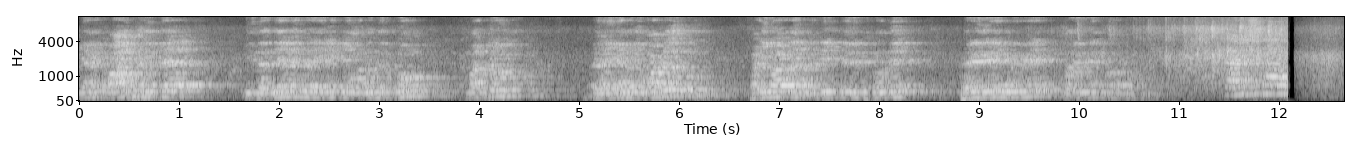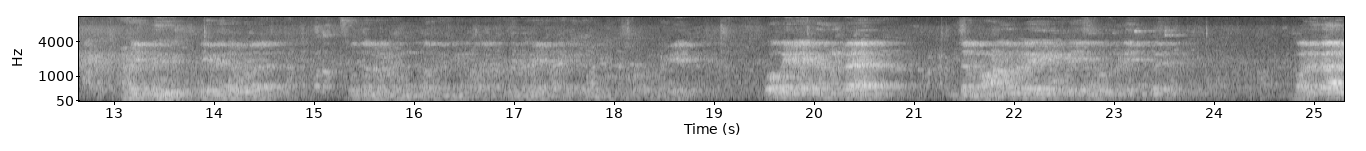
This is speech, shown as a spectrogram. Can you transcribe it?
எனக்கு வாய்ப்பளித்த இந்த தேவேந்திர இலக்கிய மன்றத்திற்கும் மற்றும் எனது மகளுக்கும் பணிவான நன்றி தெரிவித்துக் கொண்டு பெறுகிறேன் வருகிறேன் வருகிறேன் வணக்கம் அனைத்து தேவேந்திர உள்ள சொந்தங்களுக்கும். கோவை இலக்கியம் என்ற இந்த மாணவர்களுடைய ஒருங்கிணைப்பு வருங்கால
